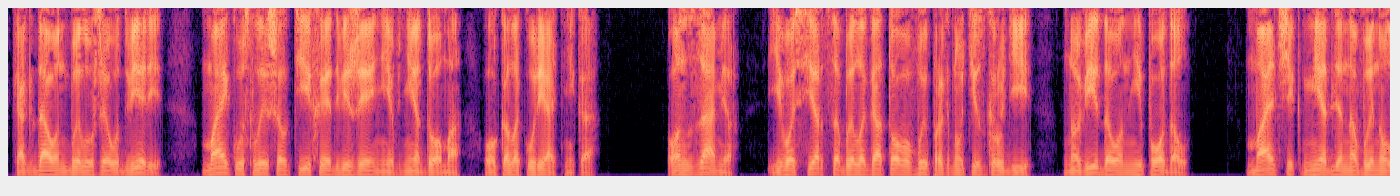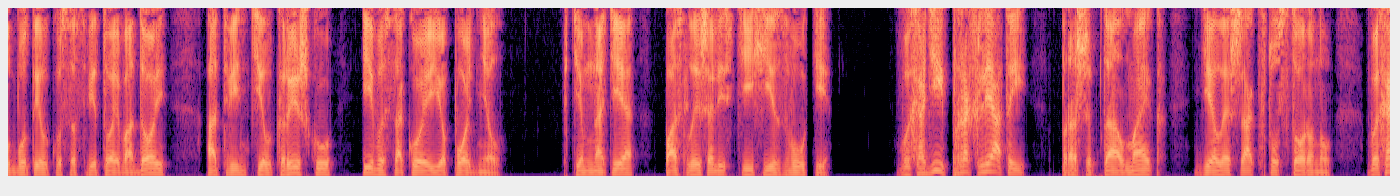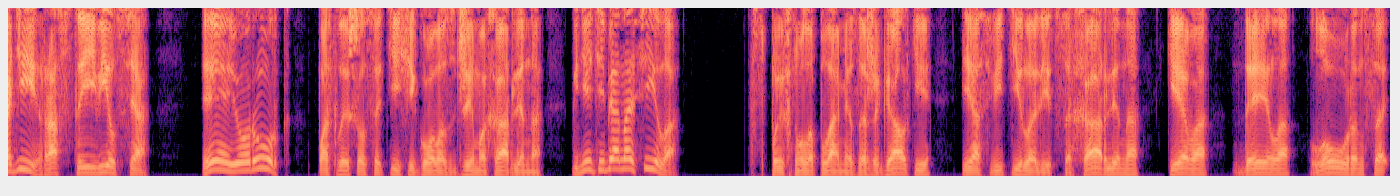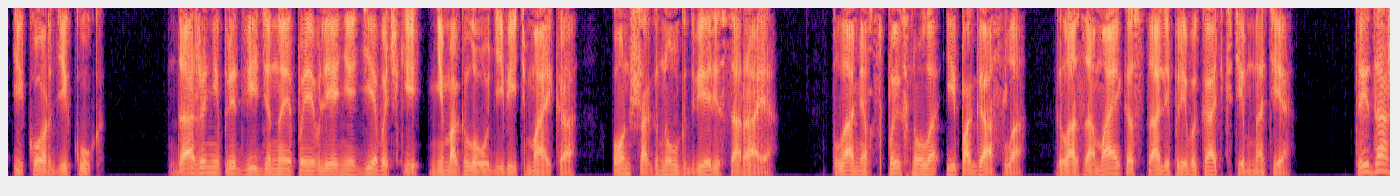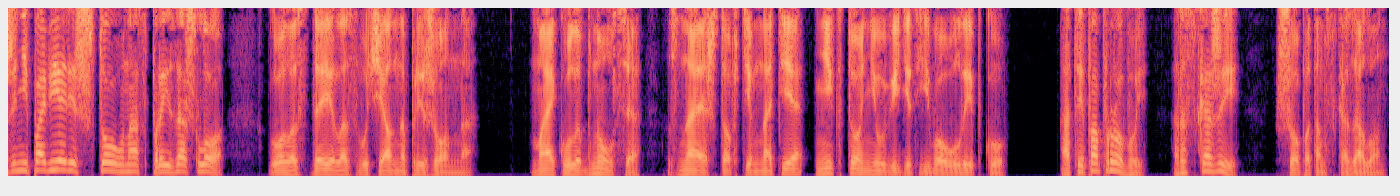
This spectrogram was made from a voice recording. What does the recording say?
Когда он был уже у двери, Майк услышал тихое движение вне дома, около курятника. Он замер, его сердце было готово выпрыгнуть из груди, но вида он не подал. Мальчик медленно вынул бутылку со святой водой, отвинтил крышку и высоко ее поднял. В темноте послышались тихие звуки. «Выходи, проклятый!» — прошептал Майк, делая шаг в ту сторону. «Выходи, раз ты явился!» «Эй, Урурк!» — послышался тихий голос Джима Харлина. «Где тебя носило?» Вспыхнуло пламя зажигалки, и осветила лица Харлина, Кева, Дейла, Лоуренса и Корди Кук. Даже непредвиденное появление девочки не могло удивить Майка. Он шагнул к двери сарая. Пламя вспыхнуло и погасло. Глаза Майка стали привыкать к темноте. «Ты даже не поверишь, что у нас произошло!» Голос Дейла звучал напряженно. Майк улыбнулся, зная, что в темноте никто не увидит его улыбку. «А ты попробуй!» «Расскажи», — шепотом сказал он.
